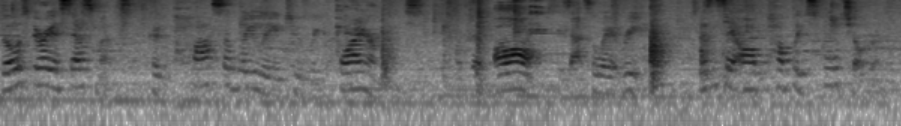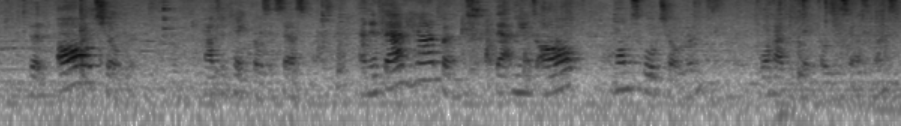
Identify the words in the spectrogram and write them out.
Those very assessments could possibly lead to requirements that all, because that's the way it reads, It doesn't say all public school children, that all children have to take those assessments. And if that happens, that means all homeschool children will have to take those assessments.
